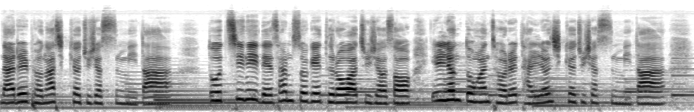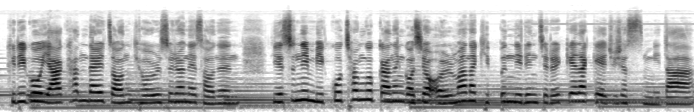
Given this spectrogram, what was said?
나를 변화시켜 주셨습니다. 또 친히 내 삶 속에 들어와 주셔서 1년 동안 저를 단련시켜 주셨습니다. 그리고 약 한 달 전 겨울 수련 에서는 예수님 믿고 천국 가는 것이 얼마나 기쁜 일인지를 깨닫게 해주셨습니다.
